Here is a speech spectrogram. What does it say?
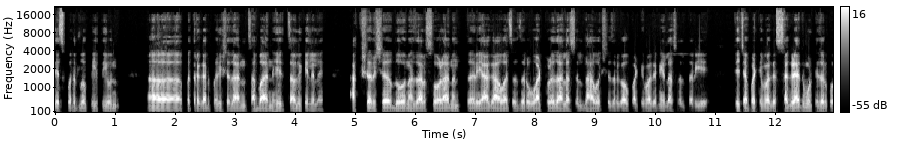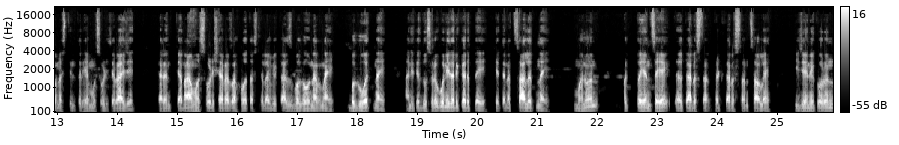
तेच परत लोक इथे येऊन पत्रकार परिषदान सभान हे चालू केलेलं आहे. अक्षरशः दोन हजार सोळा नंतर या गावाचं जर वाटोळं झालं असेल दहा वर्ष जर गाव पाठीमागे नेलं असेल तर हे त्याच्या पाठीमागे सगळ्यात मोठे जर कोण असतील तर हे म्हसवडचे राजे आहेत. कारण त्यांना म्हसवड शहराचा होत असलेला विकास बघवणार नाही बघवत नाही आणि ते दुसरं कोणीतरी करतंय हे त्यांना चालत नाही. म्हणून फक्त यांचं हे कारस्थान कटकारस्थान चालू आहे की जेणेकरून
